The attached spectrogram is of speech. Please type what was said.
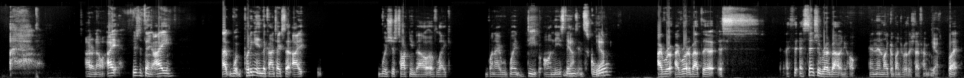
I don't know. I here's the thing. I, I w- putting it in the context that I was just talking about of like when I went deep on these things in school. Yeah. I wrote I wrote about the I essentially wrote about A New Hope and then like a bunch of other sci-fi movies. Yeah. But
